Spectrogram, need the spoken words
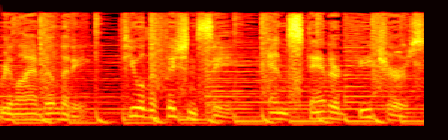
reliability, fuel efficiency, and standard features.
